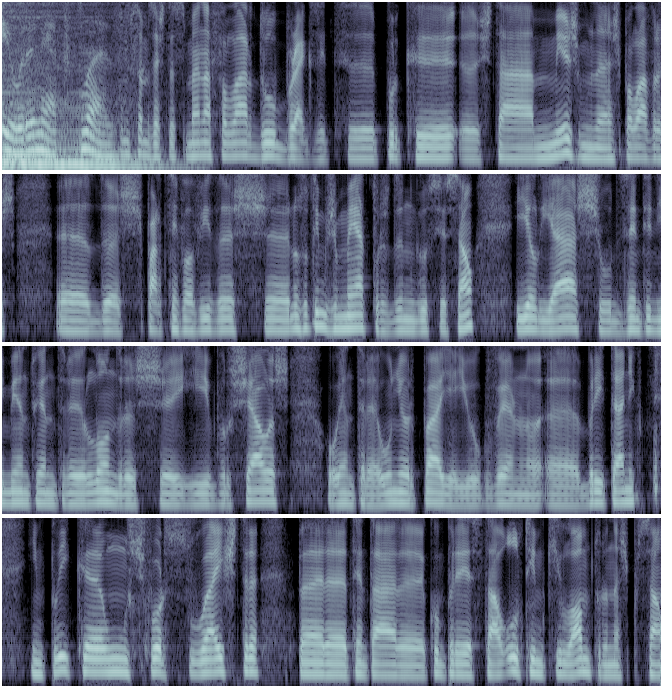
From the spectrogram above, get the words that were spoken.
Euronet Plus. Começamos esta semana a falar do Brexit, eh, porque eh, está mesmo nas palavras eh, das partes envolvidas nos últimos metros de negociação e, aliás, o desentendimento entre Londres e Bruxelas, ou entre a União Europeia e o governo britânico, implica um esforço extra para tentar uh, cumprir esse tal último quilómetro, na expressão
